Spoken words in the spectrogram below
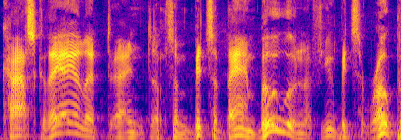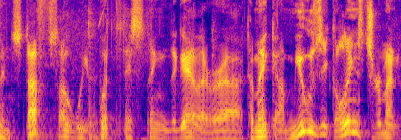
cask there, that and uh, some bits of bamboo and a few bits of rope and stuff. So we put this thing together uh, to make a musical instrument.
